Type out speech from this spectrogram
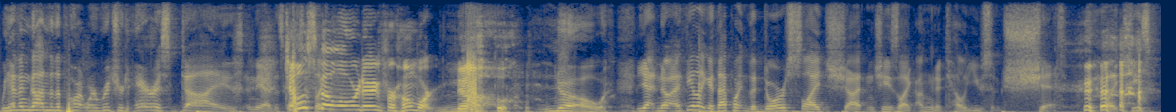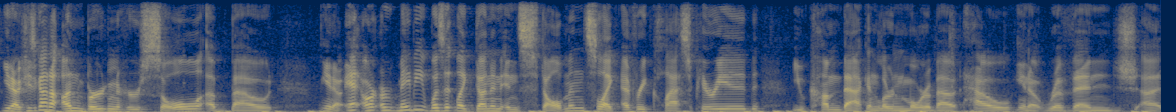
We haven't gotten to the part where Richard Harris dies. And yeah, this Tell us just like, about what we're doing for homework." No. No. Yeah, no, I feel like at that point the door slides shut and she's like, I'm going to tell you some shit. like she's, you know, she's got to unburden her soul about, you know, eh, or, or maybe was it like done in installments? Like every class period you come back and learn more about how, you know, revenge uh,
